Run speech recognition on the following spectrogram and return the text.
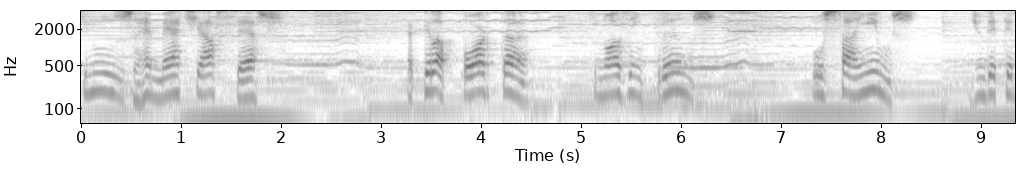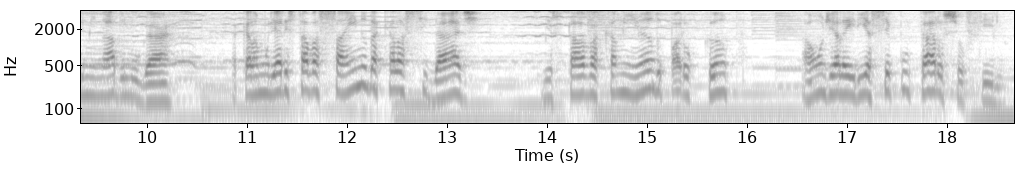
que nos remete a acesso, é pela porta que nós entramos ou saímos de um determinado lugar. Aquela mulher estava saindo daquela cidade e estava caminhando para o campo aonde ela iria sepultar o seu filho.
